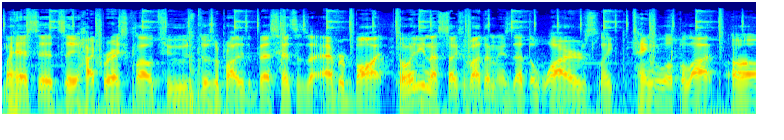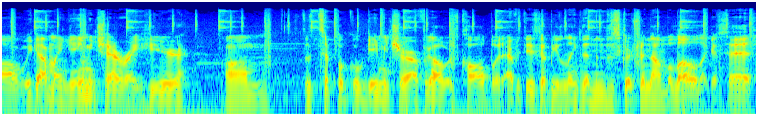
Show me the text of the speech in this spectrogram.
My headset's a HyperX Cloud 2. Those are probably the best headsets I ever bought. The only thing that sucks about them is that the wires like tangle up a lot. Uh, we got my gaming chair right here. Um, the typical gaming chair. I forgot what it's called, but everything's gonna be linked in the description down below, like I said.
